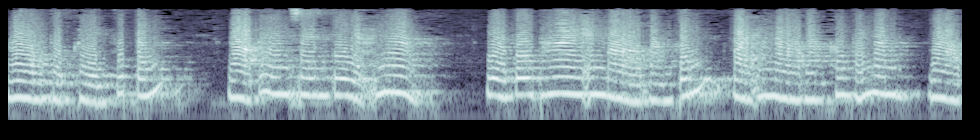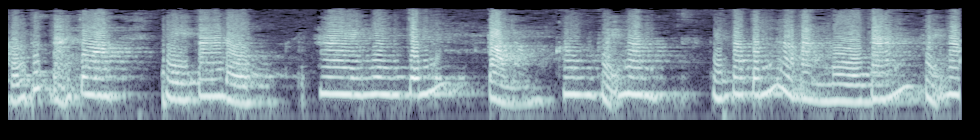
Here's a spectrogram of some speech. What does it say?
rồi thực hiện phép tính. Rồi các em xem cô giải nha giờ cô thay m bằng 9 và n bằng 0,5 vào biểu thức đã cho thì ta được 2 nhân 9 cộng 0,5 thì ta tính là bằng 18,5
